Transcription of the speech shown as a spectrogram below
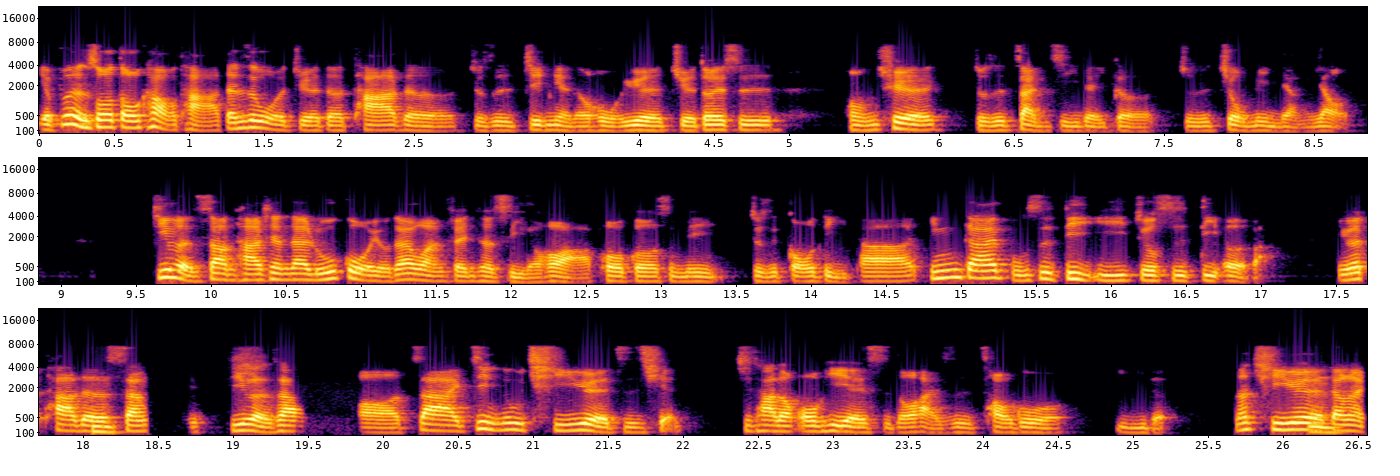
也不能说都靠他，但是我觉得他的就是今年的活跃，绝对是红雀就是战绩的一个就是救命良药。基本上他现在如果有在玩 Fantasy 的话 Goldschmidt 就是 Goldie，他应该不是第一就是第二吧，因为他的三基本上呃在进入七月之前，其他的 OPS 都还是超过一的。那七月当然。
